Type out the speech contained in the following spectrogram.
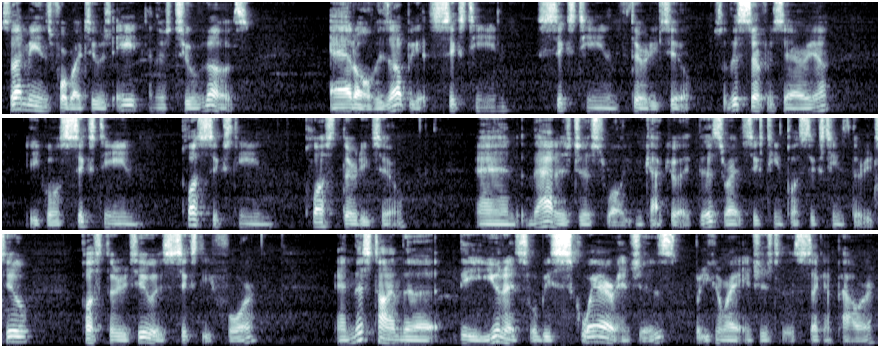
So that means 4 by 2 is 8, and there's two of those. Add all these up, we get 16, 16, and 32. So this surface area equals 16 plus 16 plus 32. And that is just, well, you can calculate this, right? 16 plus 16 is 32 plus 32 is 64. And this time the, the units will be square inches, but you can write inches to the second power.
